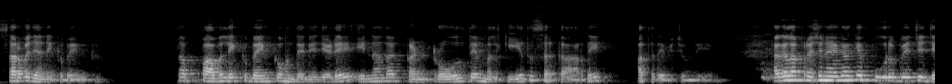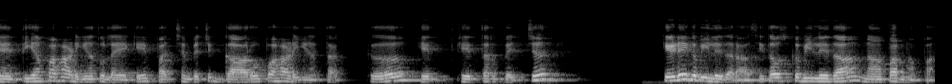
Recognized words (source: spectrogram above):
ਸਰਵਜਨਿਕ ਬੈਂਕ। ਤਾਂ ਪਬਲਿਕ ਬੈਂਕ ਹੁੰਦੇ ਨੇ ਜਿਹੜੇ, ਇਹਨਾਂ ਦਾ ਕੰਟਰੋਲ ਤੇ ਮਲਕੀਅਤ ਸਰਕਾਰ ਦੇ ਹੱਥ ਦੇ ਵਿੱਚ ਹੁੰਦੀ ਹੈ। ਅਗਲਾ ਪ੍ਰਸ਼ਨ ਹੈਗਾ ਕਿ ਪੂਰਬ ਵਿੱਚ ਜੈਂਤੀਆਂ ਪਹਾੜੀਆਂ ਤੋਂ ਲੈ ਕੇ ਪੱਛਮ ਵਿੱਚ ਗਾਰੋ ਪਹਾੜੀਆਂ ਤੱਕ ਖੇ- ਖੇਤਰ ਵਿੱਚ ਕਿਹੜੇ ਕਬੀਲੇ ਦਾ ਰਾਜ ਸੀ? ਤਾਂ ਉਸ ਕਬੀਲੇ ਦਾ ਨਾਂ ਭਰਨਾ ਆਪਾਂ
